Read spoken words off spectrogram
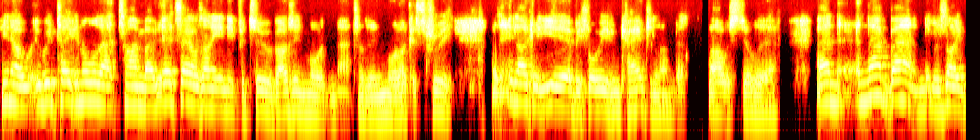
You know, we'd taken all that time. Let's say I was only in it for two, but I was in more than that. I was in more like a three. In like a year before we even came to London, I was still there. And and that band, it was like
